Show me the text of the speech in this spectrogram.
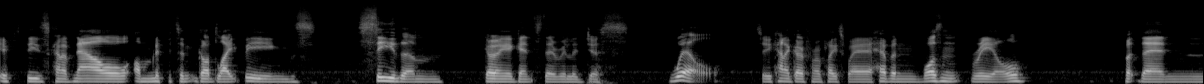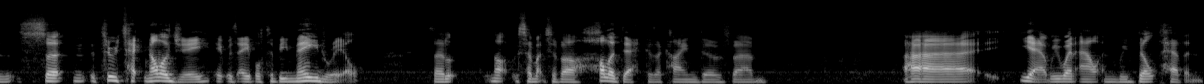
if these kind of now omnipotent godlike beings see them going against their religious will. So you kind of go from a place where heaven wasn't real, but then certain through technology it was able to be made real. So not so much of a holodeck as a kind of um, uh, yeah, we went out and we built heaven.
